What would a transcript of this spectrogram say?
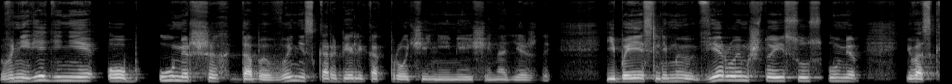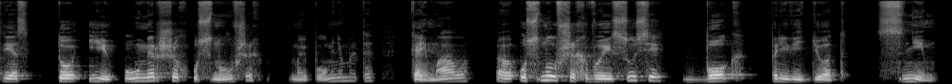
в неведении об умерших, дабы вы не скорбели, как прочие, не имеющие надежды. Ибо если мы веруем, что Иисус умер и воскрес, то и умерших, уснувших, мы помним это, Каймаву, э, уснувших в Иисусе Бог приведет с Ним.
